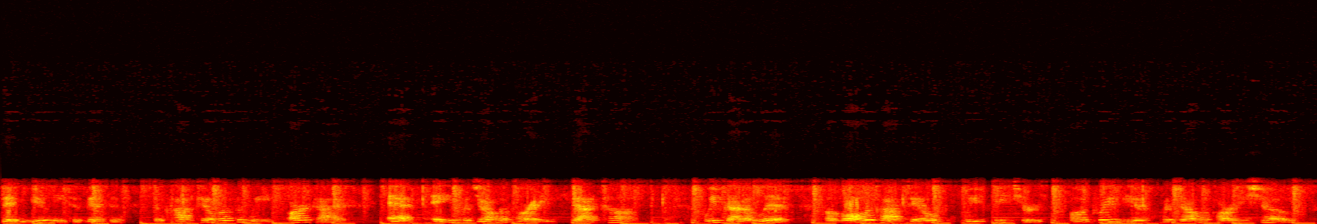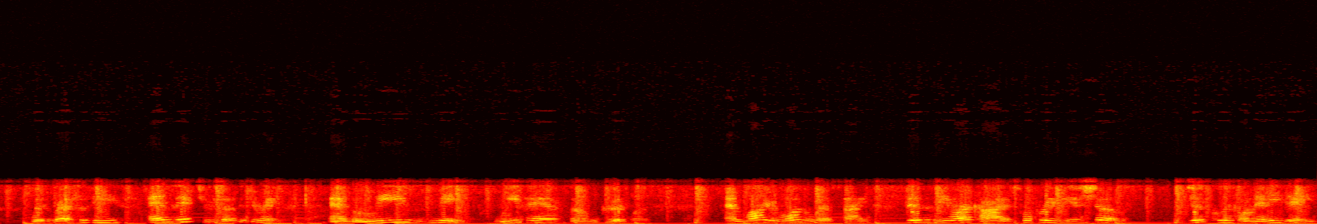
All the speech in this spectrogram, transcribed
Then you need to visit the Cocktail of the Week archive at apajamaparty.com. We've got a list of all the cocktails we've featured on previous Pajama Party shows with recipes and pictures of the drinks. And believe me, we've had some good ones. And while you're on the website, visit the archives for previous shows. Just click on any date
